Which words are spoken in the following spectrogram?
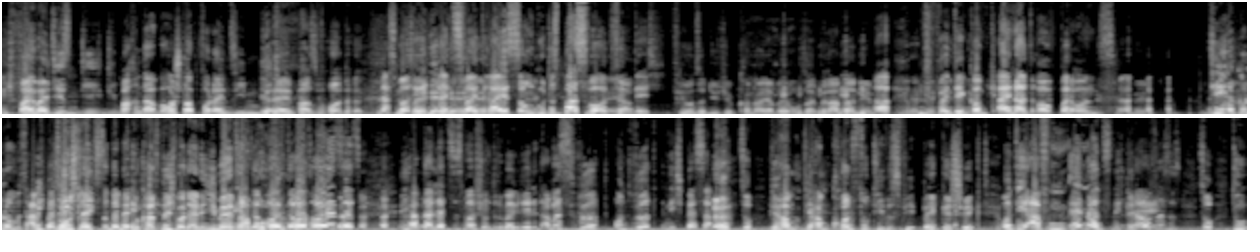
Ich Weil, weil die, sind, die, die machen da aber Stopp vor deinen sieben Stellen Passworte. Lass mal reden, 1, 2, 3 ist doch ein gutes Passwort, Ja, finde ich. Für unseren YouTube-Kanal, ja, warum sollten wir einen anderen nehmen? Ja, und für den kommt keiner drauf bei uns. Nee. Telekolumbus, habe ich beim So schlechtes Internet, du kannst nicht mal deine E-Mails so, abrufen. so, so ist es. Ich habe da letztes Mal schon drüber geredet, aber es wird und wird nicht besser. So, Wir haben, wir haben konstruktives Feedback geschickt. und die Affen ändern es nicht. Genau so ist es. So, du,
